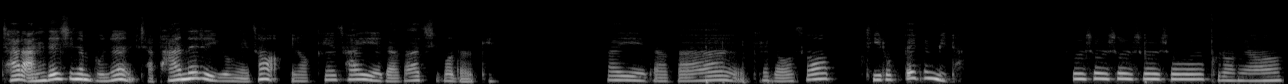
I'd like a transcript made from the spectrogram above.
잘 안 되시는 분은 자, 바늘을 이용해서 이렇게 사이에다가 집어 넣을게요. 사이에다가 이렇게 넣어서 뒤로 빼줍니다. 솔솔솔솔솔 그러면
